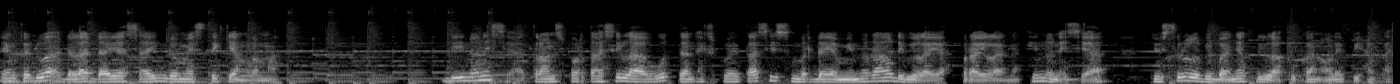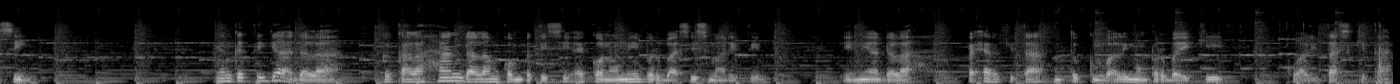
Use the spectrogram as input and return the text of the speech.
Yang kedua adalah daya saing domestik yang lemah. Di Indonesia, transportasi laut dan eksploitasi sumber daya mineral di wilayah perairan Indonesia justru lebih banyak dilakukan oleh pihak asing. Yang ketiga adalah kekalahan dalam kompetisi ekonomi berbasis maritim ini adalah PR kita untuk kembali memperbaiki kualitas kita.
